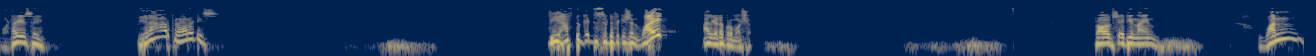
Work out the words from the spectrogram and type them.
What are you saying? Where are our priorities? We have to get the certification. Why? I'll get a promotion. Proverbs 89. One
